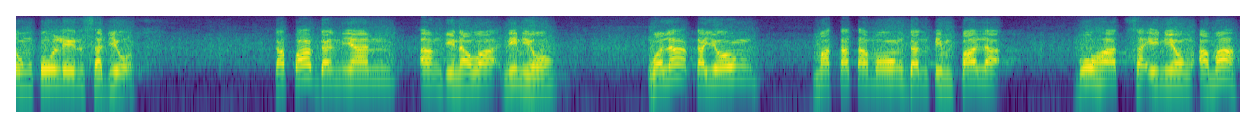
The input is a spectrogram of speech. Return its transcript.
tungkulin sa Diyos. Kapag ganyan ang ginawa ninyo, wala kayong matatamong gantimpala buhat sa inyong Ama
